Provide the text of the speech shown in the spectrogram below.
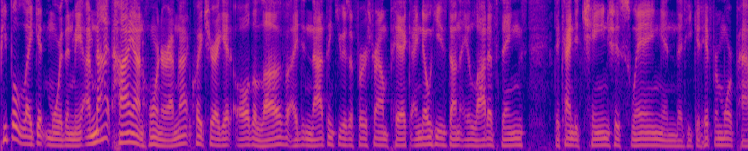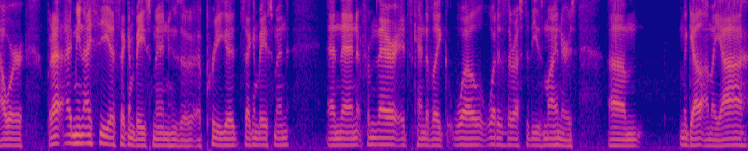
people like it more than me. I'm not high on Hoerner. I'm not quite sure I get all the love. I did not think he was a first round pick. I know he's done a lot of things to kind of change his swing and that he could hit for more power. But I, I mean, I see a second baseman who's a, a, pretty good second baseman. And then from there, it's kind of like, well, what is the rest of these minors? Um, Miguel Amaya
